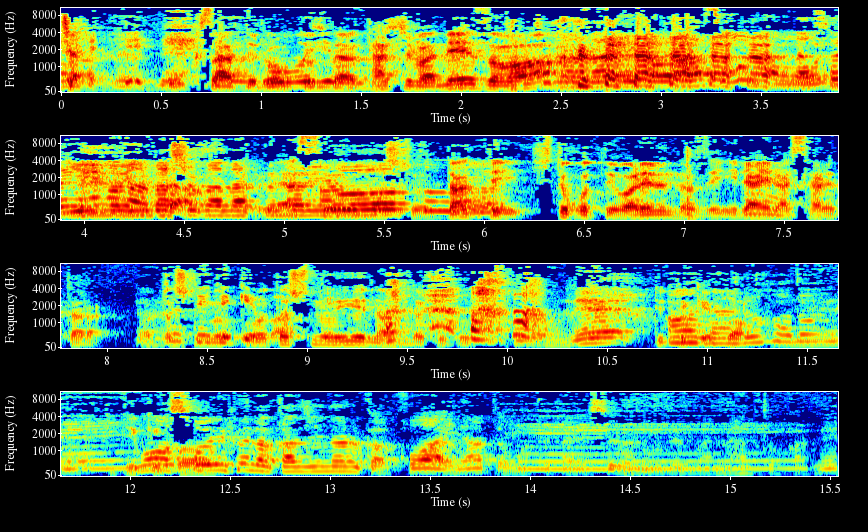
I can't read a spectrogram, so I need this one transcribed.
じゃあ、奥さんってロー君だ立場ねえぞ。ないよ。そうなんだそういう家もの居場所がなくなるよだって一言言われるんだぜ、イライラされたら。私の出てけば私の家なんだけど。そうね出てけばあなるほどね。でもうそういう風な感じになるから怖いなと思ってたりするので、まあ、なんとかね、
